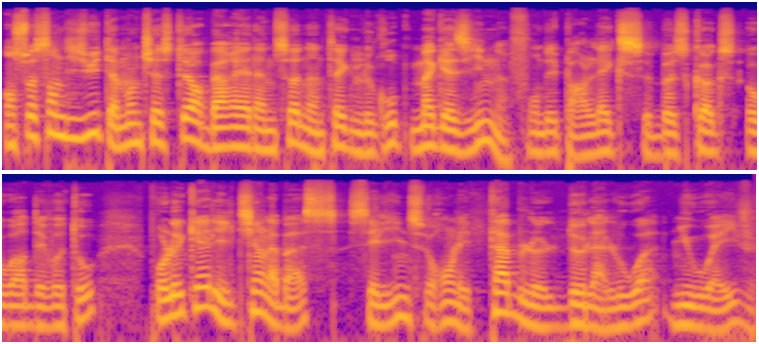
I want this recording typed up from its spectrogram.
En 78, à Manchester, Barry Adamson intègre le groupe Magazine, fondé par l'ex Buzzcocks Howard Devoto, pour lequel il tient la basse. Ces lignes seront les tables de la loi New Wave,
